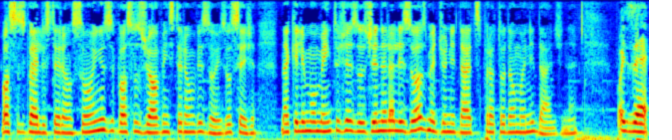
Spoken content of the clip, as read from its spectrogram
vossos velhos terão sonhos e vossos jovens terão visões. Ou seja, naquele momento Jesus generalizou as mediunidades para toda a humanidade, né? Pois é.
